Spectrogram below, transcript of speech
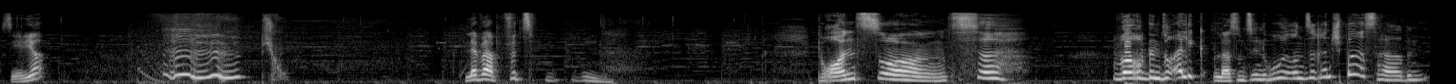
Seht ihr? Level up für Bronzong. Warum denn so eilig? Lass uns in Ruhe unseren Spaß haben.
